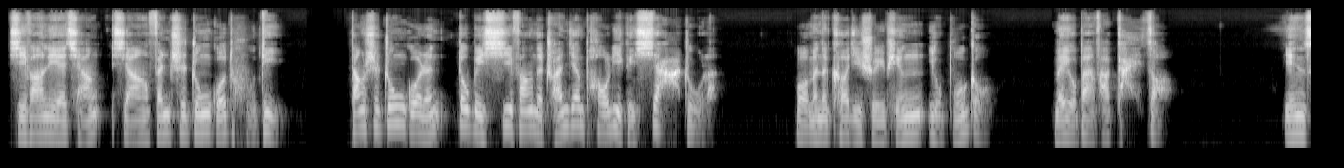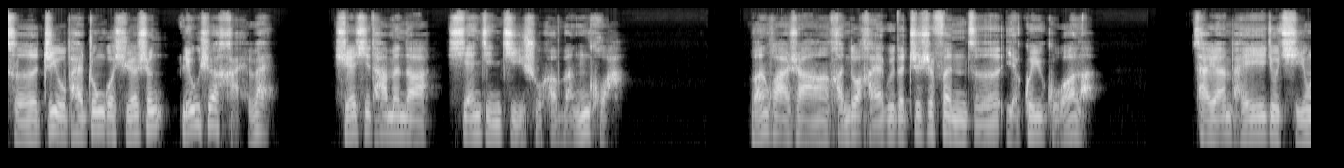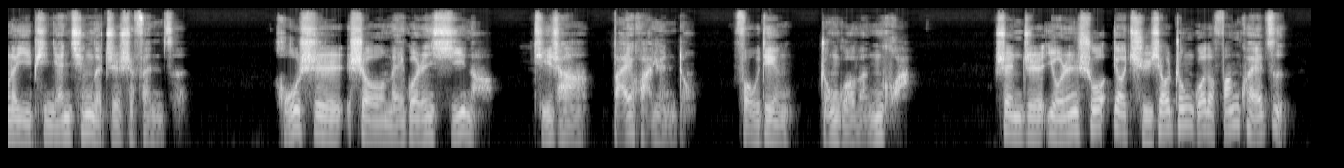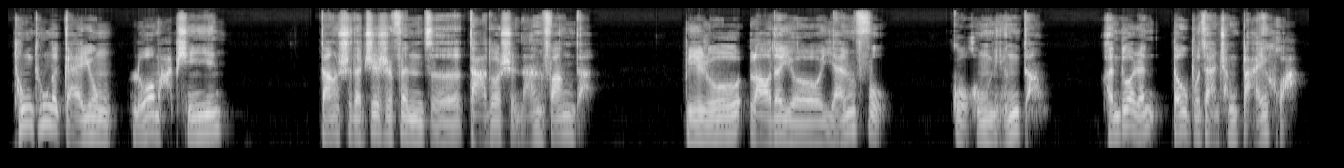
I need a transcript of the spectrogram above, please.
西方列强想分吃中国土地，当时中国人都被西方的船坚炮利给吓住了。我们的科技水平又不够，没有办法改造，因此只有派中国学生留学海外，学习他们的先进技术和文化。文化上，很多海归的知识分子也归国了。蔡元培就启用了一批年轻的知识分子。胡适受美国人洗脑，提倡白话运动，否定中国文化，甚至有人说要取消中国的方块字，通通的改用罗马拼音。当时的知识分子大多是南方的，比如老的有严复、顾鸿铭等。很多人都不赞成白话，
